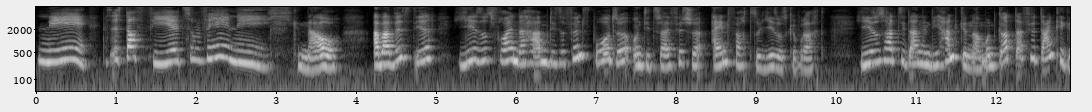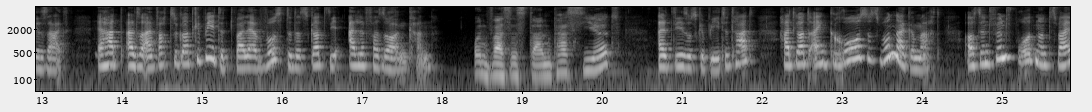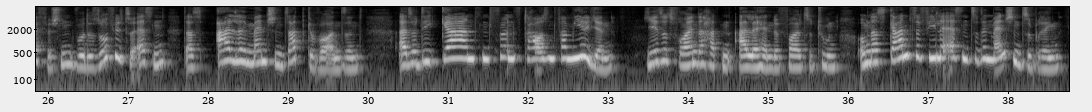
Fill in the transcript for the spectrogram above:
Nee, das ist doch viel zu wenig. Genau. Aber wisst ihr, Jesus Freunde haben diese fünf Brote und die zwei Fische einfach zu Jesus gebracht. Jesus hat sie dann in die Hand genommen und Gott dafür Danke gesagt. Er hat also einfach zu Gott gebetet, weil er wusste, dass Gott sie alle versorgen kann. Und was ist dann passiert? Als Jesus gebetet hat, hat Gott ein großes Wunder gemacht. Aus den fünf Broten und zwei Fischen wurde so viel zu essen, dass alle Menschen satt geworden sind. Also die ganzen 5000 Familien. Jesus Freunde hatten alle Hände voll zu tun, um das ganze viele Essen zu den Menschen zu bringen.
